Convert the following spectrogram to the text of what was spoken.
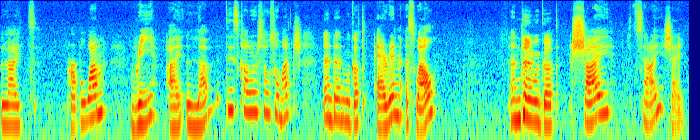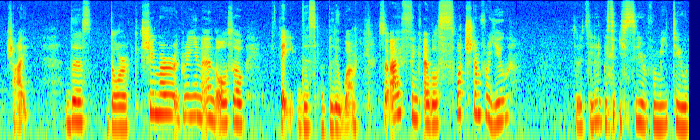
light purple one, Re, I love this color so so much, and then we got Erin as well, and then we got Shy, Shy, Shy, Shy, this dark shimmer green and also Faye, this blue one. So I think I will swatch them for you. So it's a little bit easier for me to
